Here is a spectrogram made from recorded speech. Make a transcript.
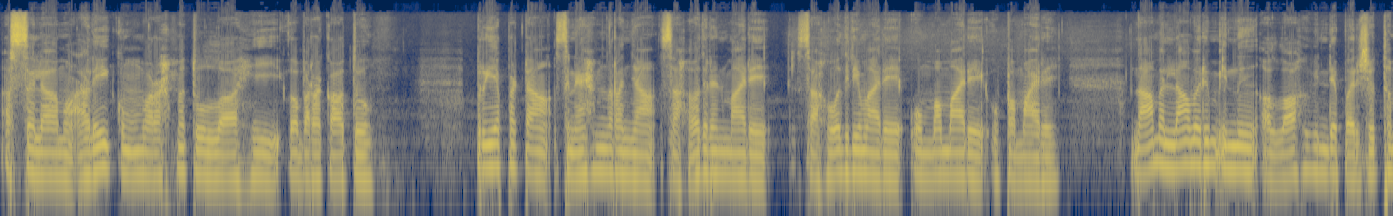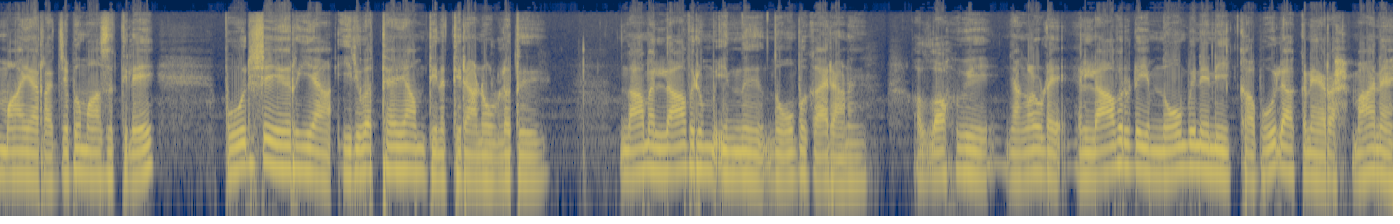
അസ്സലാമു അലൈക്കും വറഹ്മത്തുള്ളാഹി വബറകാത്തു. പ്രിയപ്പെട്ട സ്നേഹം നിറഞ്ഞ സഹോദരന്മാരെ സഹോദരിമാരെ ഉമ്മമാരെ ഉപ്പമാരെ നാം എല്ലാവരും ഇന്ന് അള്ളാഹുവിന്റെ പരിശുദ്ധമായ റജബ് മാസത്തിലെ പൂരുഷയേറിയ ഇരുപത്തേഴാം ദിനത്തിലാണ് ഉള്ളത്. നാം എല്ലാവരും ഇന്ന് നോമ്പുകാരാണ്. അള്ളാഹുവെ ഞങ്ങളുടെ എല്ലാവരുടെയും നോമ്പിനെ നീ കബൂലാക്കണേ റഹ്മാനെ.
